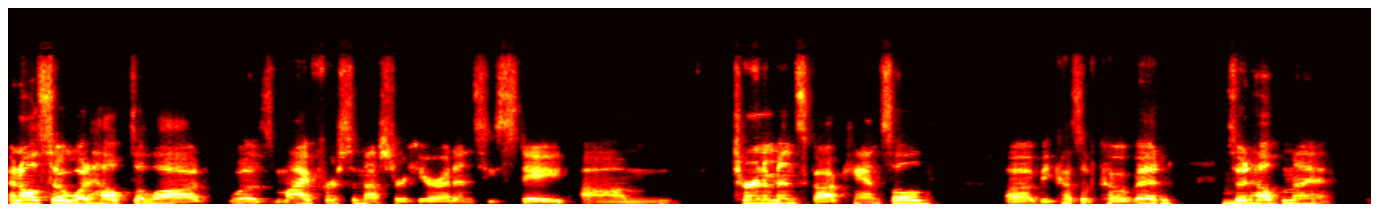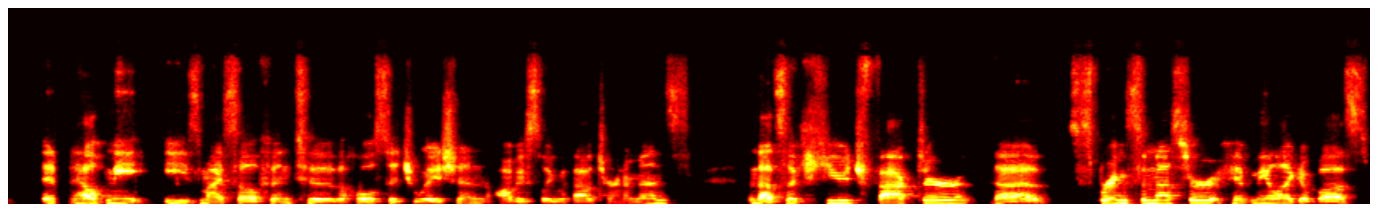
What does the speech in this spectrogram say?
And also, what helped a lot was my first semester here at NC State. Um, tournaments got canceled uh, because of COVID. Mm. So it helped my it helped me ease myself into the whole situation, obviously without tournaments. And that's a huge factor that spring semester hit me like a bus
